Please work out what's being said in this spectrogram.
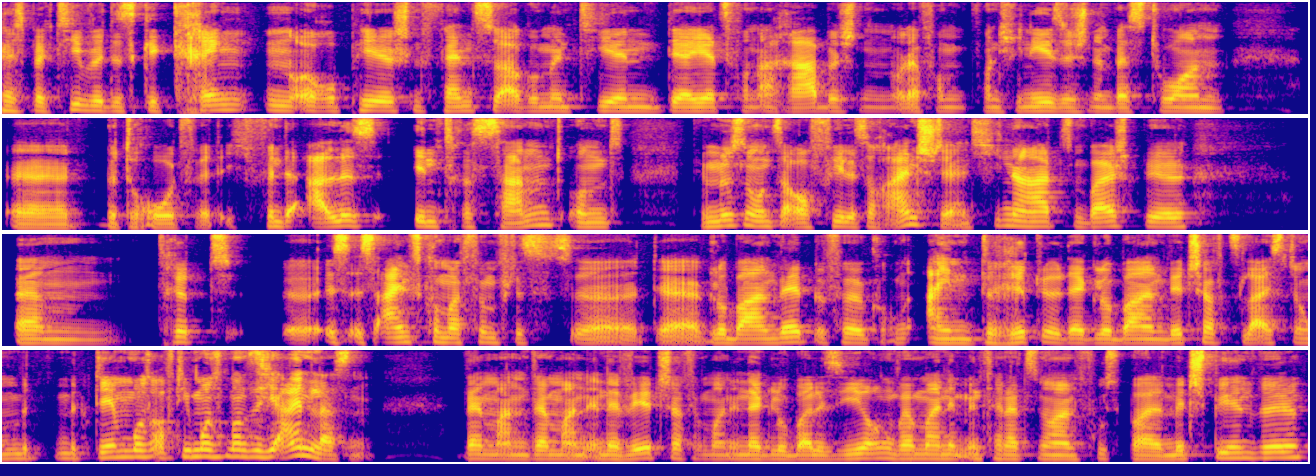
Perspektive des gekränkten europäischen Fans zu argumentieren, der jetzt von arabischen oder von, von chinesischen Investoren äh, bedroht wird. Ich finde alles interessant und wir müssen uns auch vieles auch einstellen. China hat zum Beispiel ähm, tritt äh, es ist 1,5 äh, der globalen Weltbevölkerung, ein Drittel der globalen Wirtschaftsleistung. Mit, mit dem muss, auf die muss man sich einlassen, wenn man, wenn man in der Wirtschaft, wenn man in der Globalisierung, wenn man im internationalen Fußball mitspielen will.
